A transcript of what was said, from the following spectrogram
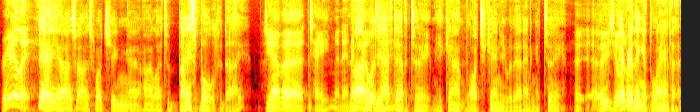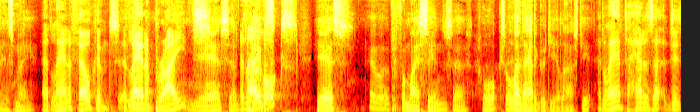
Really? Yeah, yeah. I was, I was watching uh, highlights of baseball today. Do you have a team, an NFL Oh, well, you team? have to have a team. You can't watch, can you, without having a team? Who- Who's your Everything Atlanta is me. Atlanta Falcons, Atlanta Braves? Yes. uh, Atlanta Braves- Hawks. Yes. For my sins, uh, Hawks, although they had a good year last year. Atlanta. How does that? Did,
